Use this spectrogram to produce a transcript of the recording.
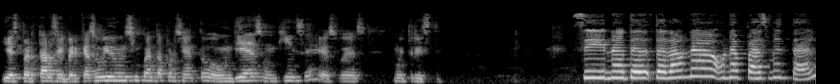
y despertarse y ver que ha subido un 50% o un 10 o un 15, eso es muy triste. Sí, no, te, da una, una paz mental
